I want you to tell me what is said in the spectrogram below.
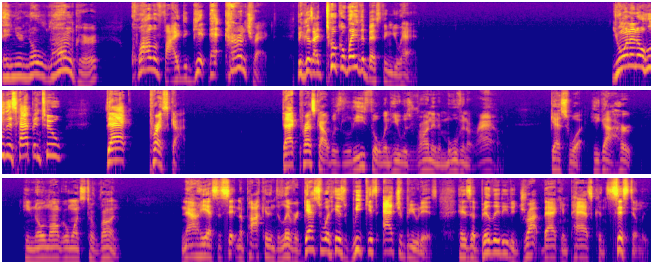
then you're no longer qualified to get that contract because I took away the best thing you had. You want to know who this happened to? Dak Prescott. Dak Prescott was lethal when he was running and moving around. Guess what? He got hurt. He no longer wants to run. Now he has to sit in the pocket and deliver. Guess what his weakest attribute is? His ability to drop back and pass consistently.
